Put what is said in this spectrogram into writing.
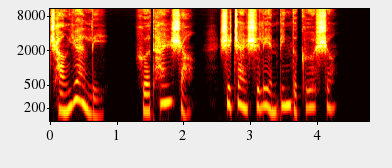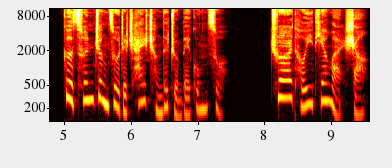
长院里。河滩上是战士练兵的歌声，各村正做着拆城的准备工作。春儿头一天晚上，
